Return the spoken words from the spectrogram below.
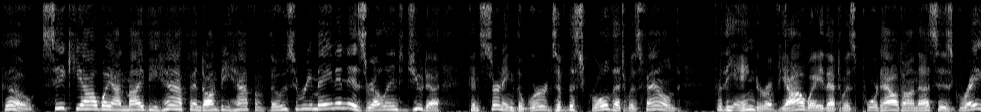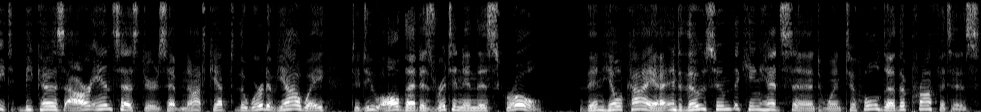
Go, seek Yahweh on my behalf and on behalf of those who remain in Israel and Judah concerning the words of the scroll that was found. For the anger of Yahweh that was poured out on us is great, because our ancestors have not kept the word of Yahweh to do all that is written in this scroll. Then Hilkiah and those whom the king had sent went to Huldah the prophetess,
